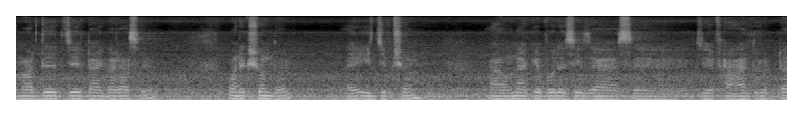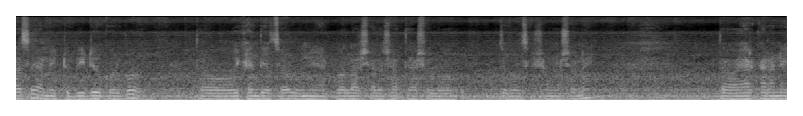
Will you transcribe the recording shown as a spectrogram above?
আমাদের যে ড্রাইভার আছে, অনেক সুন্দর ইজিপশন ওনাকে বলেছি যে, আছে, যে ফাহাদ রুটটা আছে, আমি একটু ভিডিও করব। তো ওইখান দিয়ে চল, উনি এক বলার সাথে সাথে আসলে, যে বলছে সমস্যা নেই তো এর কারণে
